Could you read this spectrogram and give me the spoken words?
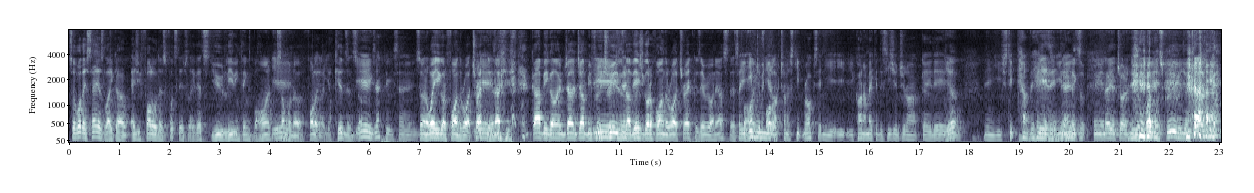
so what they say is like, um, as you follow in those footsteps, like that's you leaving things behind for Yeah. someone to follow, like your kids and stuff. yeah, exactly. So So in a way, you got to find the right track Yeah, there. You know? Can't be going jump, jumping through Yeah, trees and stuff. You actually got to find the right track because everyone else that's So you- behind even you when follow. you're like trying to skip rocks and you, you, you kind of make a decision, should I go there? Yeah. Or, and then you slip down there. yeah, you then know. next so- thing you know, you're trying to do your proper scream and you're trying.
